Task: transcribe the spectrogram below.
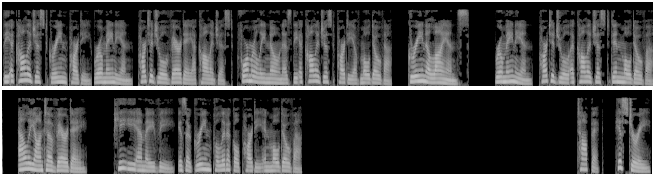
The Ecologist Green Party Romanian, Partidul Verde Ecologist, formerly known as the Ecologist Party of Moldova, Green Alliance, Romanian, Partidul Ecologist din Moldova, Alianta Verde, PEMAV is a green political party in Moldova. History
